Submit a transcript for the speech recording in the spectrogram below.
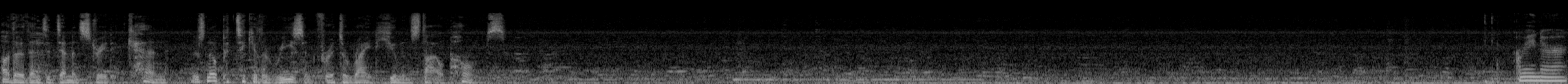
Other than to demonstrate it can, there's no particular reason for it to write human-style poems. Rainer,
